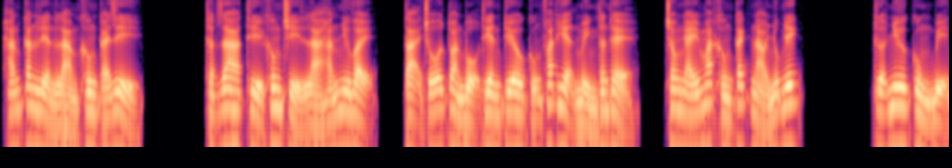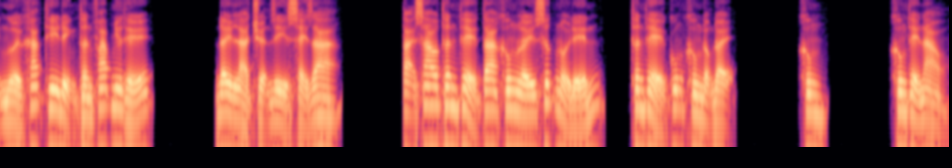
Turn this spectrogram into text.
Hắn căn liền làm không cái gì. Thật ra thì không chỉ là hắn như vậy, tại chỗ toàn bộ thiên kiêu cũng phát hiện mình thân thể, trong nháy mắt không cách nào nhúc đích. Tựa như cùng bị người khác thi định thân pháp như thế. Đây là chuyện gì xảy ra? Tại sao thân thể ta không lấy sức nổi đến, thân thể cũng không động đậy? Không. Không thể nào.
